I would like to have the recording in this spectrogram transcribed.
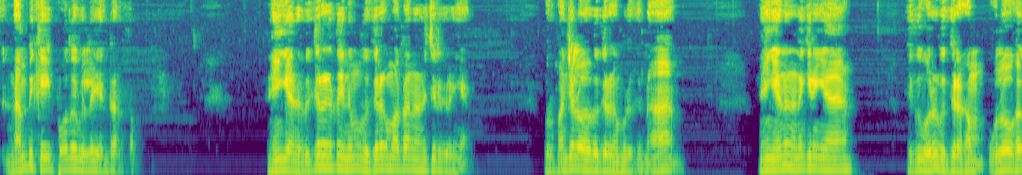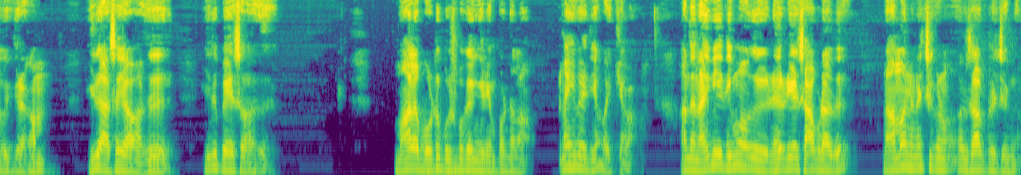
நம்பிக்கை போதவில்லை என்று அர்த்தம். நீங்கள் அந்த விக்கிரகத்தை இன்னமும் விக்கிரகமாக தான் நினச்சிருக்கிறீங்க. ஒரு பஞ்சலோக விக்கிரகம் இருக்குன்னா நீங்கள் என்ன நினைக்கிறீங்க? இது ஒரு விக்கிரகம் உலோக விக்கிரகம். இது அசையாது இது பேசாது. மாலை போட்டு புஷ்ப கைங்கரியம் பண்ணலாம் நைவேத்தியம் வைக்கலாம். அந்த நைவேத்தியமும் அது நேரடியாக சாப்பிடாது. நாம நினச்சிக்கணும் அது சாப்பிட்டுருச்சுன்னு.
